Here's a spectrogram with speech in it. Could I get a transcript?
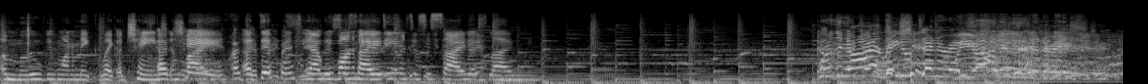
a move. We want to make like a change a in change, life. A, a difference. Yeah, in we want to make a difference in society. In this life. We're the new generation. We are the new generation. We are the new generation.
